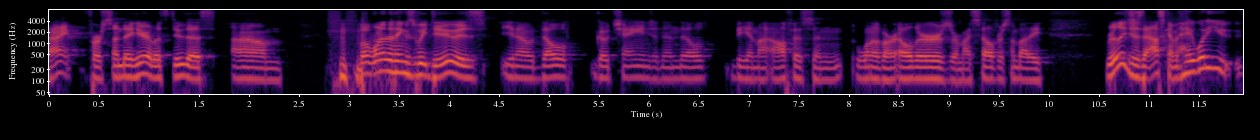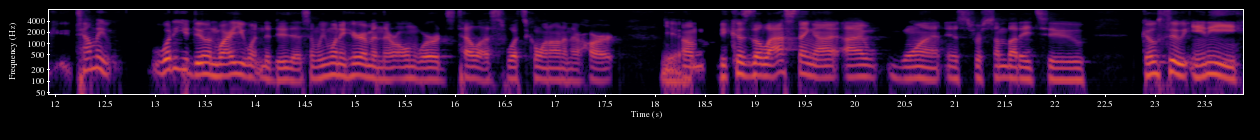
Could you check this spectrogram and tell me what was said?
"All right, first Sunday here. Let's do this." Um, but one of the things we do is, you know, they'll go change and then they'll be in my office and one of our elders or myself or somebody really just ask them, Hey, what do you tell me? What are you doing? Why are you wanting to do this? And we want to hear them in their own words tell us what's going on in their heart. Yeah. Um, because the last thing I, I want is for somebody to go through any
